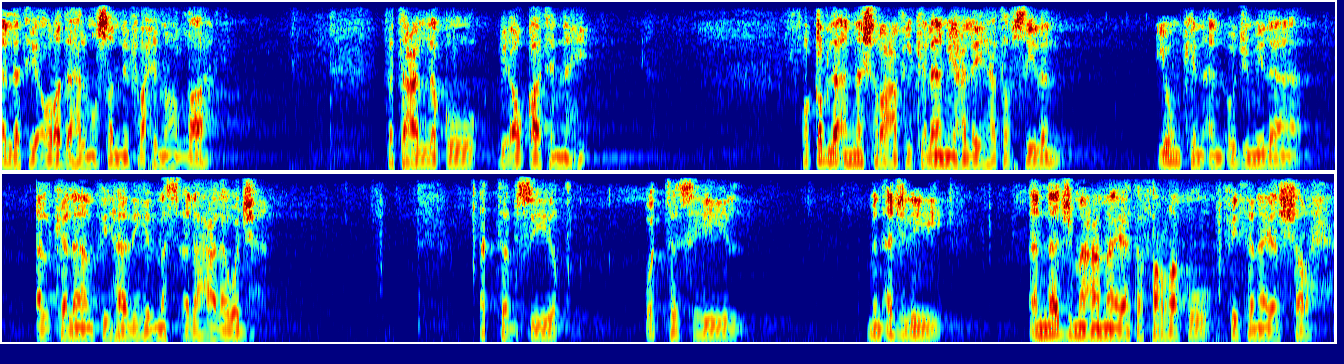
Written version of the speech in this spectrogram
التي أوردها المصنف رحمه الله تتعلق بأوقات النهي. وقبل أن نشرع في الكلام عليها تفصيلا يمكن أن أجمل الكلام في هذه المسألة على وجه التبسيط والتسهيل من أجل أن نجمع ما يتفرق في ثنايا الشرح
